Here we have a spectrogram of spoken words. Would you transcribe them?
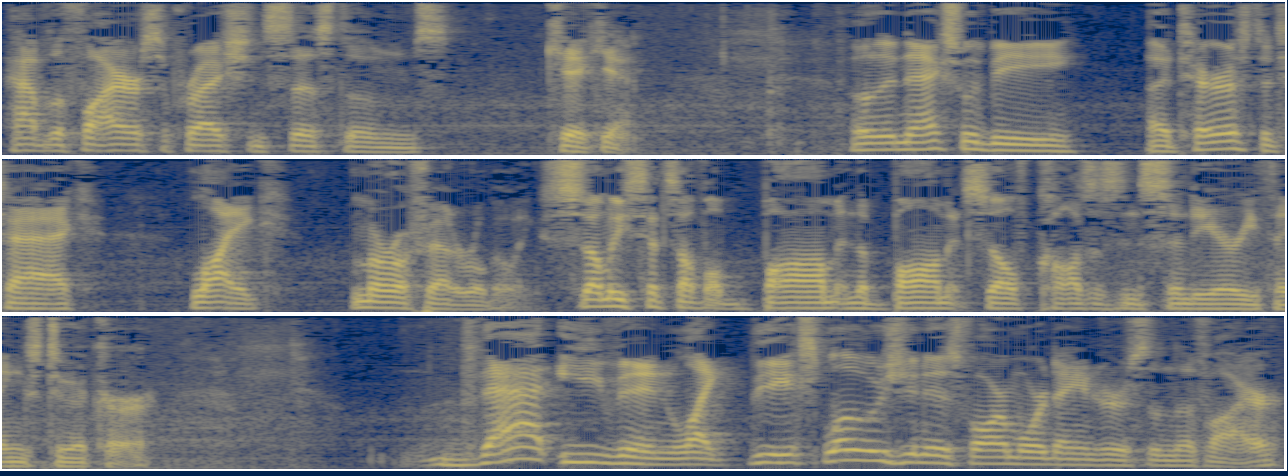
have the fire suppression systems kick in. Well, the next would be a terrorist attack like Murrah Federal Building. Somebody sets off a bomb and the bomb itself causes incendiary things to occur. That even, like, the explosion is far more dangerous than the fire.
